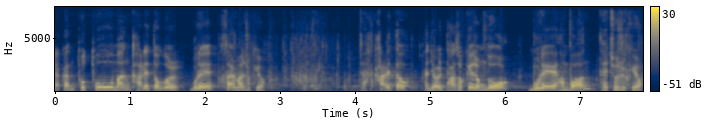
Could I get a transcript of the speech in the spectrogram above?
약간 도톰한 가래떡을 물에 삶아 줄게요. 자, 가래떡 한 15개 정도 물에 한번 데쳐 줄게요.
